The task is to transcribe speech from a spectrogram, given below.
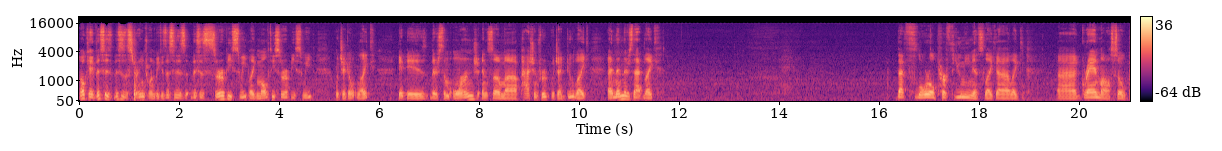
Okay, this is this is a strange one because this is this is syrupy sweet, like malty syrupy sweet, which I don't like. It is there's some orange and some uh, passion fruit, which I do like, and then there's that like that floral perfuminess, like uh, like uh, grandma soap,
